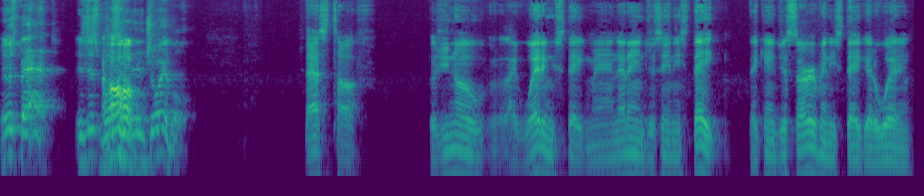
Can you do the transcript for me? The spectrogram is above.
it was bad. It just wasn't Oh. enjoyable. That's tough. Because you know, like wedding steak, man, that ain't just any steak. They can't just serve any steak at a wedding.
